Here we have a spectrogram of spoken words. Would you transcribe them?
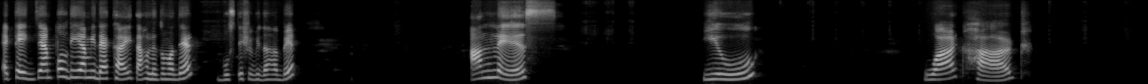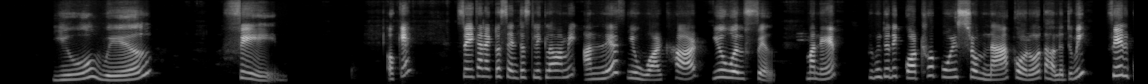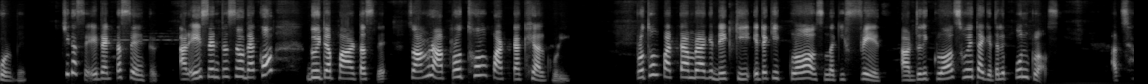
একটা এক্সাম্পল দিয়ে আমি দেখাই, তাহলে তোমাদের বুঝতে সুবিধা হবে। Unless you work hard you will fail okay so এখানে একটা সেন্টেন্স লিখলাম আমি unless you work hard you will fail মানে তুমি যদি কঠোর পরিশ্রম না করো, তাহলে তুমি ফেল করবে। ঠিক আছে? এটা একটা সেন্টেন্স আর এই সেন্টেন্সেও দেখো দুইটা পার্ট আছে। তো আমরা প্রথম পার্টটা খেয়াল করি। প্রথম পার্টটা আমরা আগে দেখি, এটা কি ক্লজ নাকি ফ্রেজ আর যদি ক্লজ হয়ে থাকে, তাহলে কোন ক্লজ আচ্ছা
